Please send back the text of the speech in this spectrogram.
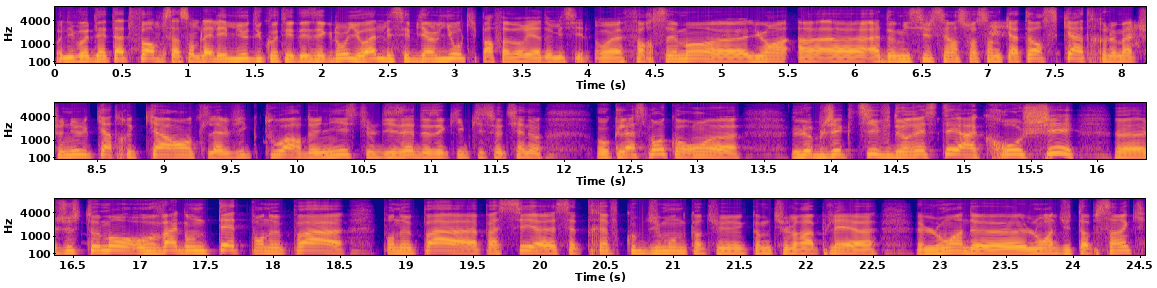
Au niveau de l'état de forme, ça semble aller mieux du côté des Aiglons, Johan, mais c'est bien Lyon qui part favori à domicile. Ouais, forcément, euh, Lyon à, domicile, c'est 1,74. 4 le match nul, 4,40 la victoire de Nice. Tu le disais, deux équipes qui se tiennent au, classement, qui auront euh, l'objectif de rester accrochés euh, justement au wagon de tête pour ne pas, pour ne pas passer euh, cette trêve Coupe du Monde, comme tu le rappelais, euh, loin, du top 5.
